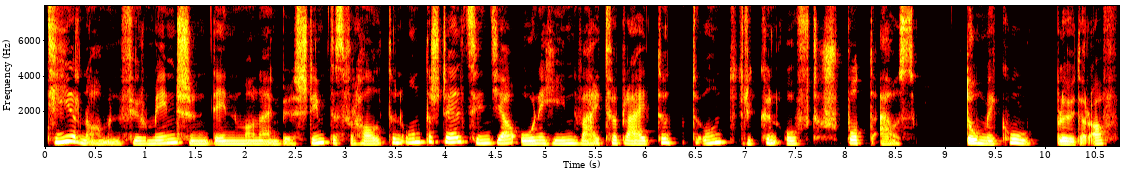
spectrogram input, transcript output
Tiernamen für Menschen, denen man ein bestimmtes Verhalten unterstellt, sind ja ohnehin weit verbreitet und drücken oft Spott aus. Dumme Kuh, blöder Aff.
